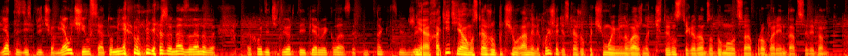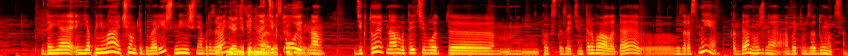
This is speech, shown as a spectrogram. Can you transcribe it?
Я-то здесь при чем? Я учился, а то у меня, у меня жена заново проходит четвертый и первый класс. Это так жизнь. Не, а хотите, я вам скажу, почему... Анель, хочешь, я тебе скажу, почему именно важно к 14 годам задумываться о профориентации ребенка? Да я, я понимаю, о чем ты говоришь. Нынешнее образование я не действительно понимаю, диктует нам, Иван. Диктует нам вот эти вот, э, как сказать, интервалы, да, э, возрастные, когда нужно об этом задуматься.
